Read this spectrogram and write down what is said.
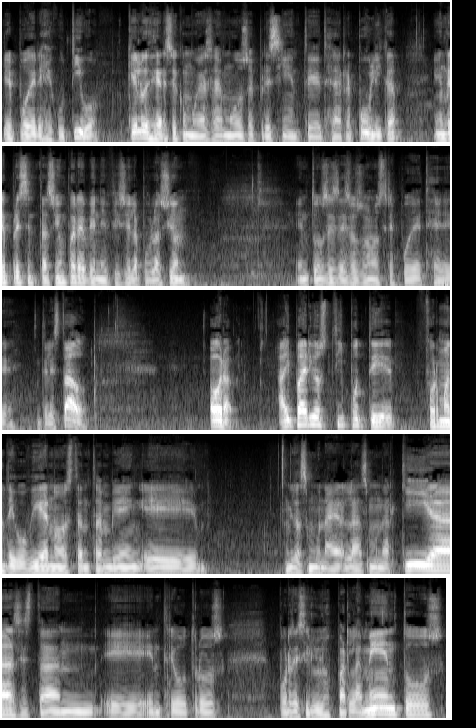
El Poder Ejecutivo, que lo ejerce, como ya sabemos, el presidente de la República en representación para el beneficio de la población. Entonces esos son los tres poderes del Estado. Ahora, hay varios tipos de formas de gobierno, están también eh, las, monarquías, están eh, entre otros, por decirlo, los parlamentos,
